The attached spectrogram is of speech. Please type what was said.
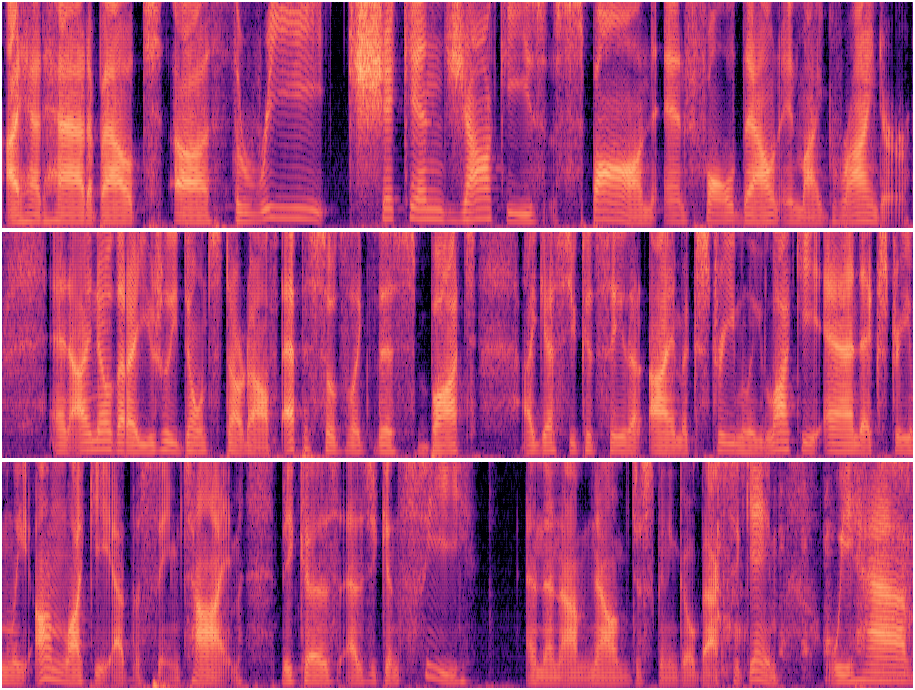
I had had about uh, three chicken jockeys spawn and fall down in my grinder. And I know that I usually don't start off episodes like this, but I guess you could say that I'm extremely lucky and extremely unlucky at the same time. Because as you can see, and then I'm now I'm just going to go back to game. We have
